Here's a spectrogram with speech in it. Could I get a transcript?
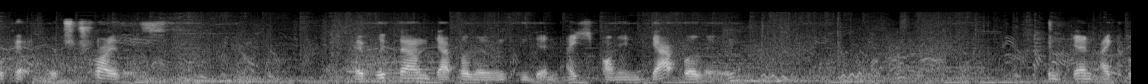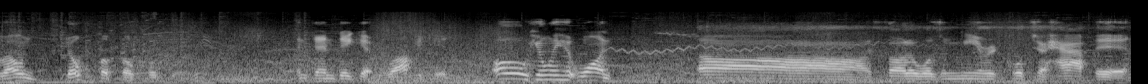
Okay, let's try this. I put down that balloon, and then I spawn in that balloon. And then I clone Dopopo balloon. And then they get rocketed. Oh, he only hit one. Ah, I thought it was a miracle to happen.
